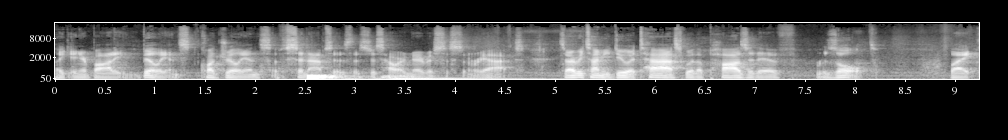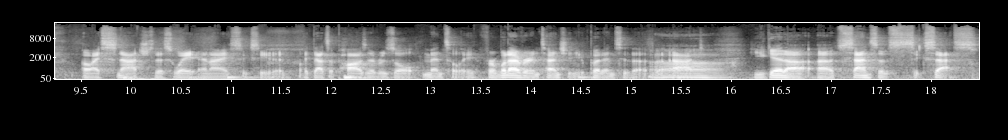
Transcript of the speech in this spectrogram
like in your body, billions, quadrillions of synapses. That's just how our nervous system reacts. So every time you do a task with a positive result, like oh I snatched this weight and I succeeded, like that's a positive result mentally for whatever intention you put into the, the act. You get a, a sense of success.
